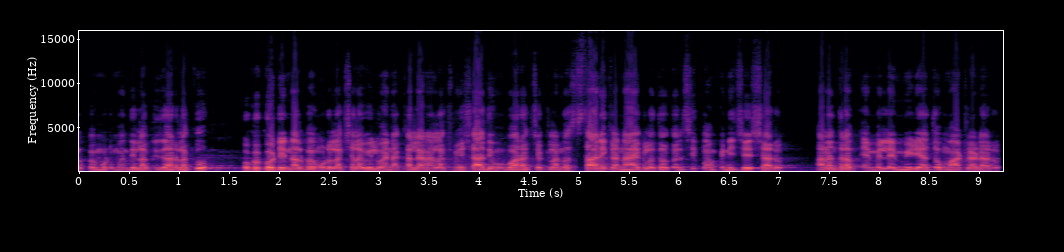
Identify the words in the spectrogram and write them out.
నలభై మూడు మంది లబ్ధిదారులకు ఒక కోటి నలభై మూడు లక్షల విలువైన కళ్యాణ లక్ష్మి షాదీ ముబారక్ చెక్లను స్థానిక నాయకులతో కలిసి పంపిణీ చేశారు. అనంతరం ఎమ్మెల్యే మీడియాతో మాట్లాడారు.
